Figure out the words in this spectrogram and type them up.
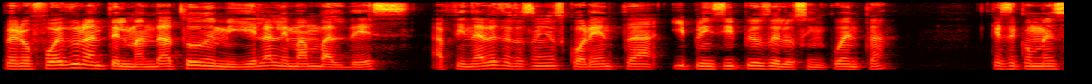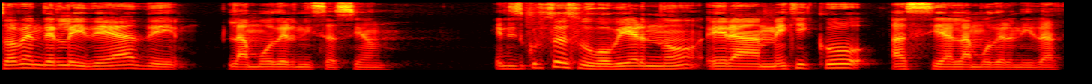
Pero fue durante el mandato de Miguel Alemán Valdés, a finales de los años 40 y principios de los 50, que se comenzó a vender la idea de la modernización. El discurso de su gobierno era México hacia la modernidad.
